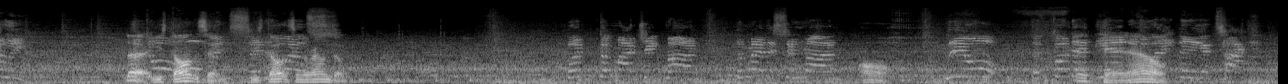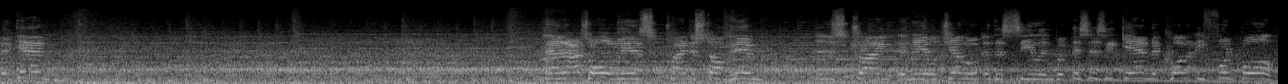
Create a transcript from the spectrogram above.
look, he's dancing. He's dancing around them. Oh. Leo, the foot at the end of the lightning attack again. And as always, trying to stop him is trying to nail Jello to the ceiling. But this is again the quality football.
